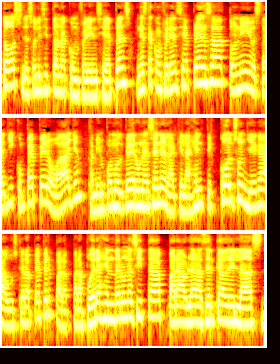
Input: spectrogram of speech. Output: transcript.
dos, le solicita una conferencia de prensa. En esta conferencia de prensa, Tony está allí con Pepper o Badaya. También podemos ver una escena en la que la gente Colson llega a buscar a Pepper para, para poder agendar una cita para hablar acerca de las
